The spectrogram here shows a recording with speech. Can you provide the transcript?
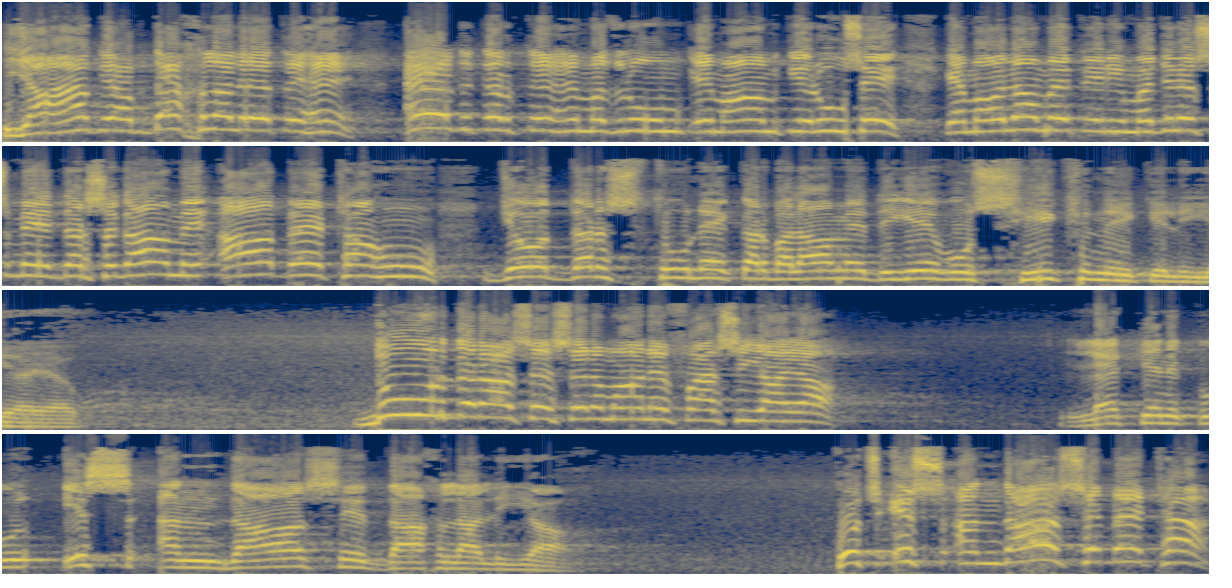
یہاں کے آپ داخلہ لیتے ہیں، عید کرتے ہیں مظلوم کے امام کی روح سے کہ مولا میں تیری مجلس میں، درسگاہ میں آ بیٹھا ہوں، جو درس تو نے کربلا میں دیے، وہ سیکھنے کے لیے آیا۔ دور دراز سے سلمان فارسی آیا۔ لیکن اس انداز سے داخلہ لیا۔ کچھ اس انداز سے بیٹھا،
